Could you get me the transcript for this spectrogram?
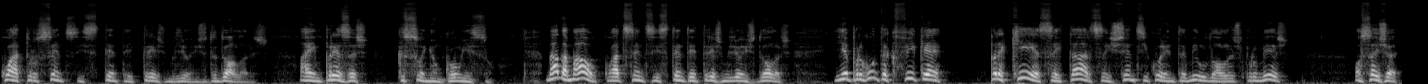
473 milhões de dólares. Há empresas que sonham com isso. Nada mal, 473 milhões de dólares. E a pergunta que fica é: para que aceitar 640 mil dólares por mês? Ou seja,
